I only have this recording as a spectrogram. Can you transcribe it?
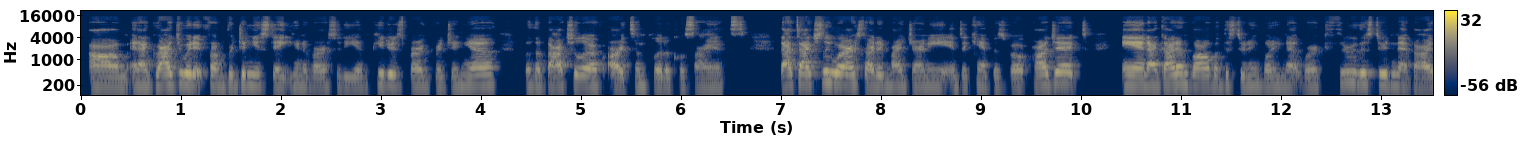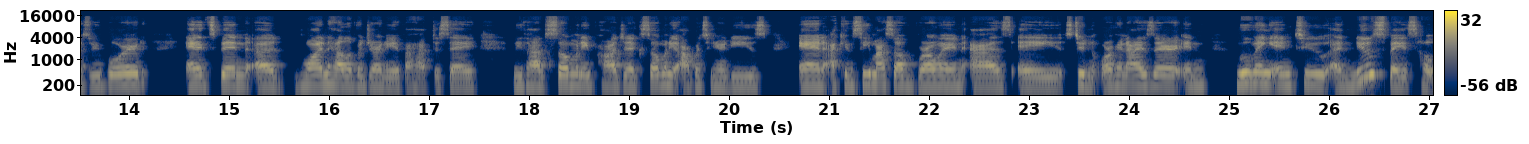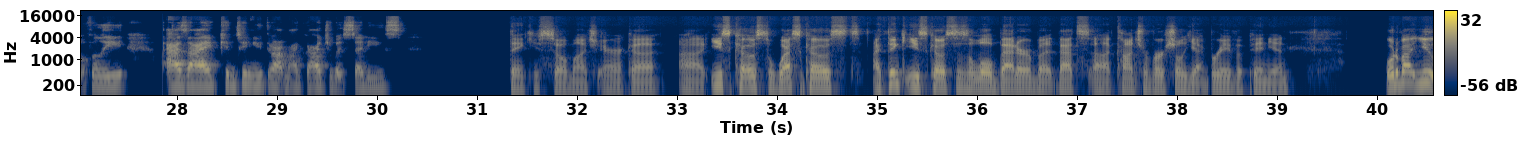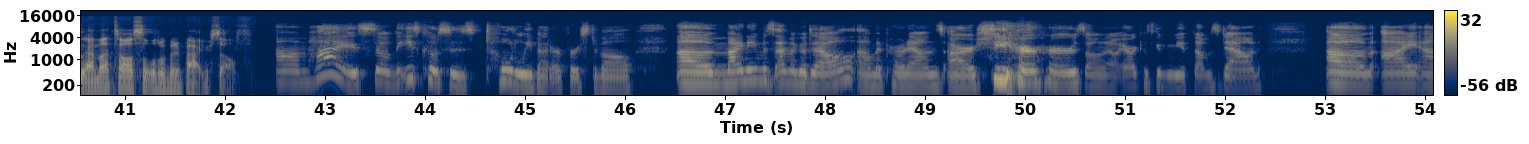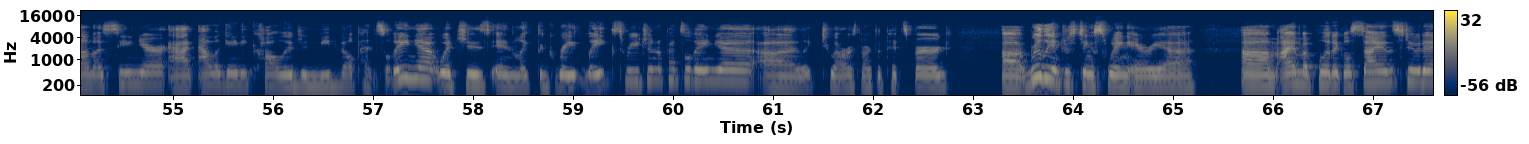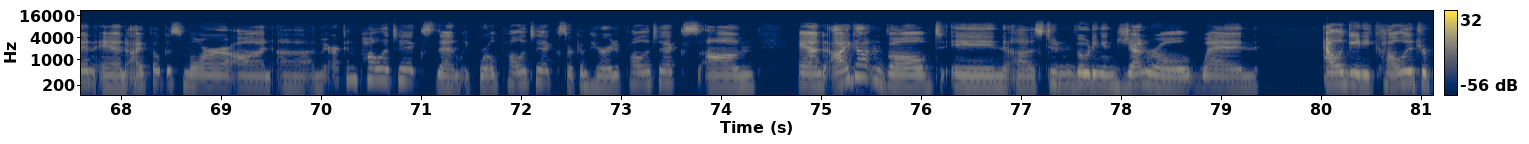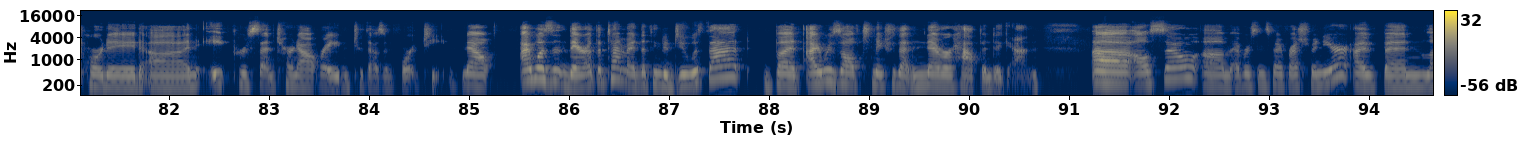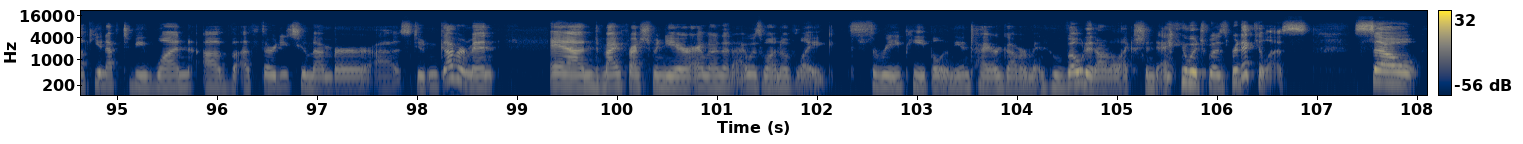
um, and I graduated from Virginia State University in Petersburg, Virginia, with a Bachelor of Arts in Political Science. That's actually where I started my journey into Campus Vote Project, and I got involved with the Student Voting Network through the Student Advisory Board and it's been a one hell of a journey if i have to say we've had so many projects so many opportunities and i can see myself growing as a student organizer and moving into a new space hopefully as i continue throughout my graduate studies Thank you so much, Erica. Uh, East Coast, West Coast. I think East Coast is a little better, but that's a controversial yet brave opinion. What about you, Emma? Tell us a little bit about yourself. Um, hi. So the East Coast is totally better, first of all. Um, my name is Emma Godell. Uh, my pronouns are she, her, hers. Oh no, Erica's giving me a thumbs down. Um, I am a senior at Allegheny College in Meadville, Pennsylvania, which is in like the Great Lakes region of Pennsylvania, uh, like two hours north of Pittsburgh. Uh, really interesting swing area. Um, I'm a political science student and I focus more on uh, American politics than like world politics or comparative politics. Um, and I got involved in uh, student voting in general when Allegheny College reported uh, an 8% turnout rate in 2014. Now, I wasn't there at the time, I had nothing to do with that, but I resolved to make sure that never happened again. Uh, also, um, ever since my freshman year, I've been lucky enough to be one of a 32 member uh, student government. And my freshman year, I learned that I was one of like three people in the entire government who voted on election day, which was ridiculous. So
